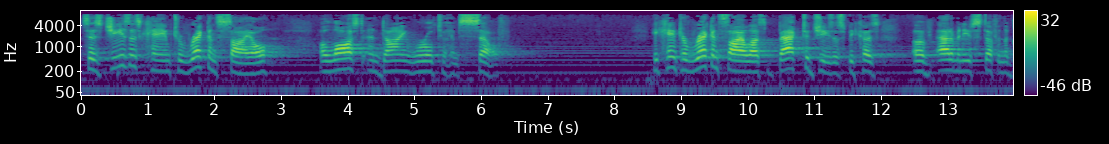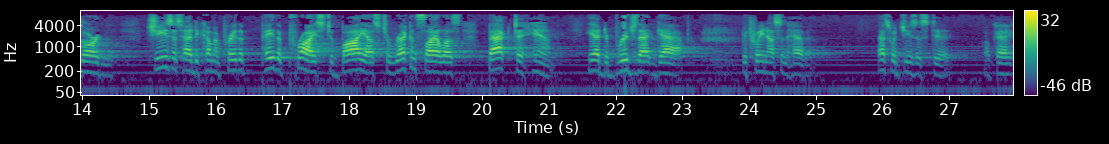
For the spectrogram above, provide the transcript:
says Jesus came to reconcile a lost and dying world to himself. He came to reconcile us back to Jesus because of Adam and Eve's stuff in the garden. Jesus had to come and pay the, pay the price to buy us, to reconcile us back to Him. He had to bridge that gap between us and heaven. That's what Jesus did. Okay?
